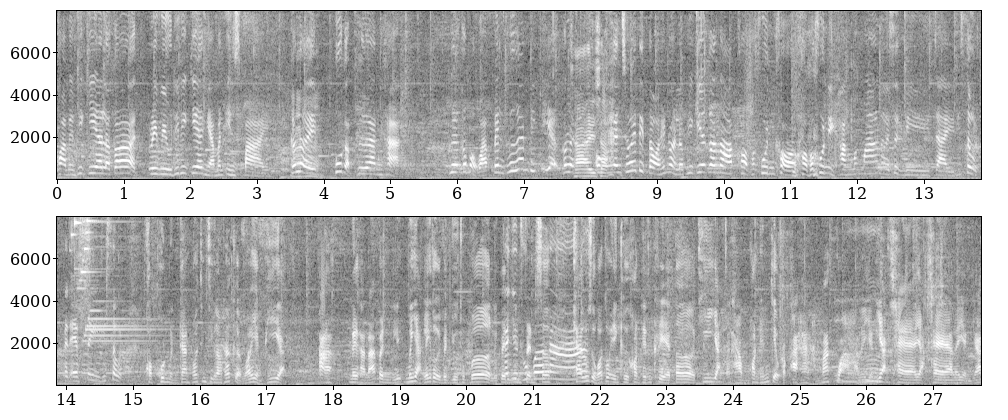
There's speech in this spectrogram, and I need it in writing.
ความเป็นพี่เกียร์แล้วก็รีวิวที่พี่เกียร์อย่างเงี้ยมันอินสปายก็เลยพูดกับเพื่อนค่ะ เพื่อนก็บอกว่าเป็นเพื่อนพี่เกียร์ก็เลยใช่โอ้ใช่งั้นช่วยติดต่อให้หน่อยแล้วพี่เกียร์ก็รับขอบพระคุณขอขอบพระคุณอีกครั้งมากๆเลยรู้สึกดีใจที่สุดเป็น FC ที่สุด ขอบคุณเหมือนกันเพราะจริงๆแล้วถ้าเกิดว่าอย่างพี่อะอะในฐานะเป็นไม่อยากเรียกตัวเองเป็นยูทูบเบอร์หรือเป็นเป็นอินฟลูเอนเซอร์ YouTuber นะ แค่รู้สึกว่าตัวเองคือคอนเทนต์ครีเอเตอร์ที่อยากจะทำคอนเทนต์เกี่ยวกับอาหารมากกว่าอะไรอย่างเงี้ยอยากแชร์อยากแชร์อะไรอย่างเงี้ย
